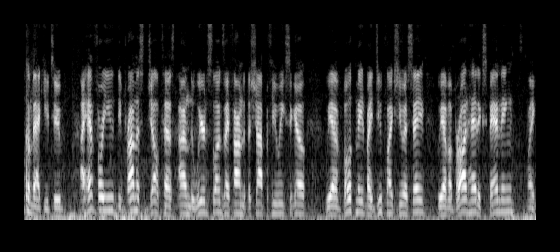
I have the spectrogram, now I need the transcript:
Welcome back YouTube. I have for you the promised gel test on the weird slugs I found at the shop a few weeks ago. We have both made by Duplex USA. We have a broadhead expanding, like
